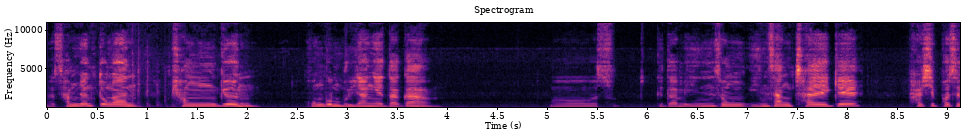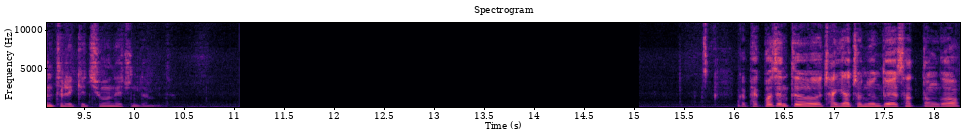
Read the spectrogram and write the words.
3년 동안 평균 공급 물량에다가 어, 그 다음에 인송, 인상 차액의 80%를 이렇게 지원해 준답니다. 그러니까 100% 자기가 전년도에 샀던 거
